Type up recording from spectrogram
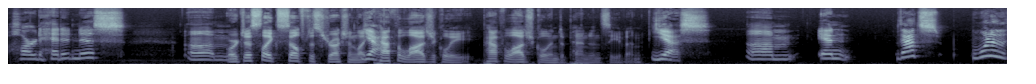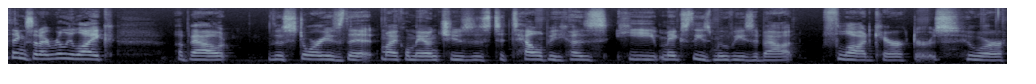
hard headedness. or just like self-destruction like Mm. Yeah. pathologically pathological independence even Yes. Um, and that's one of the things that I really like about the stories that Michael Mann chooses to tell because he makes these movies about flawed characters who are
